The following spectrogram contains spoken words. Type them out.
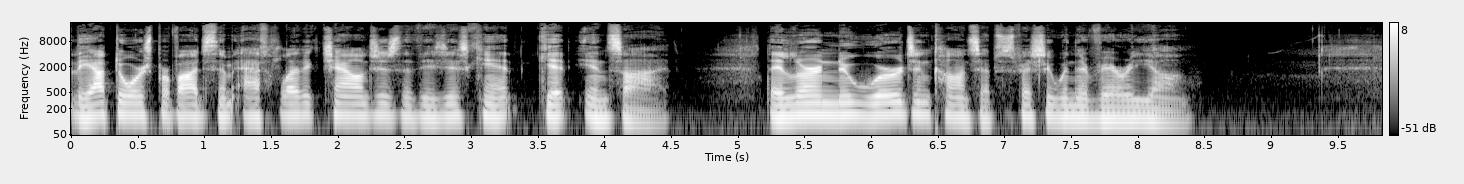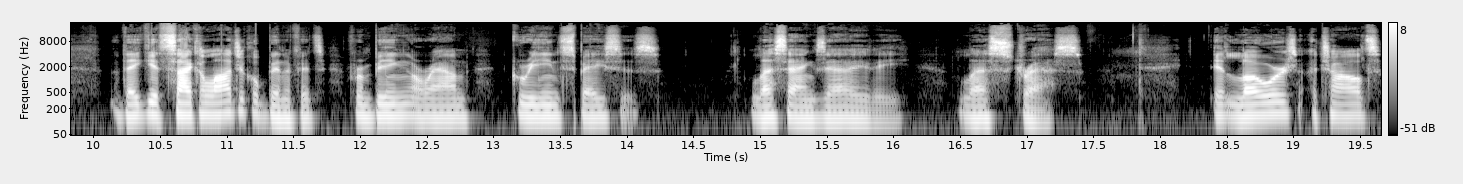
The outdoors provides them athletic challenges that they just can't get inside. They learn new words and concepts, especially when they're very young. They get psychological benefits from being around green spaces, less anxiety, less stress. It lowers a child's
